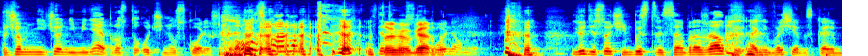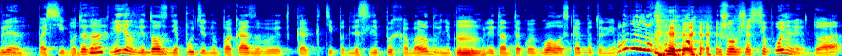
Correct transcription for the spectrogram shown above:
Причем ничего не меняя, просто очень ускоришь. Ты Тоже такой, «Всё, угарно. понял, бля». Люди с очень быстрой соображалкой, они вообще бы сказали, блин, спасибо. Вот этот видел видос, где Путину показывают, как типа для слепых оборудование придумали, там такой голос компьютерный. И что, вы сейчас все поняли? Да.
